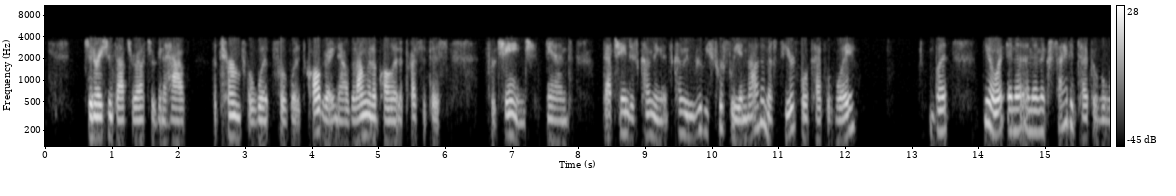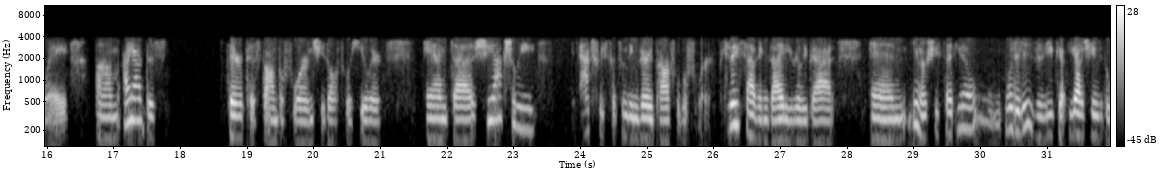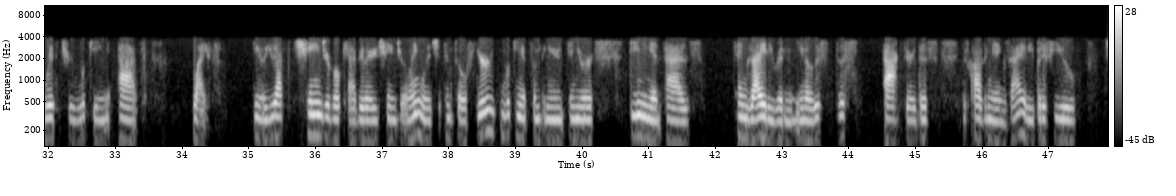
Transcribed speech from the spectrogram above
generations after us are going to have a term for what for what it's called right now, but I'm going to call it a precipice for change, and that change is coming. It's coming really swiftly, and not in a fearful type of way, but you know, in, a, in an excited type of a way. Um, I had this therapist on before, and she's also a healer and uh, she actually actually said something very powerful before because I used to have anxiety really bad, and you know she said, you know what it is is you got you got to change the way that you're looking at life. You know you have to change your vocabulary, change your language, and so if you're looking at something and you're deeming it as anxiety ridden, you know this this actor this is causing me anxiety, but if you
